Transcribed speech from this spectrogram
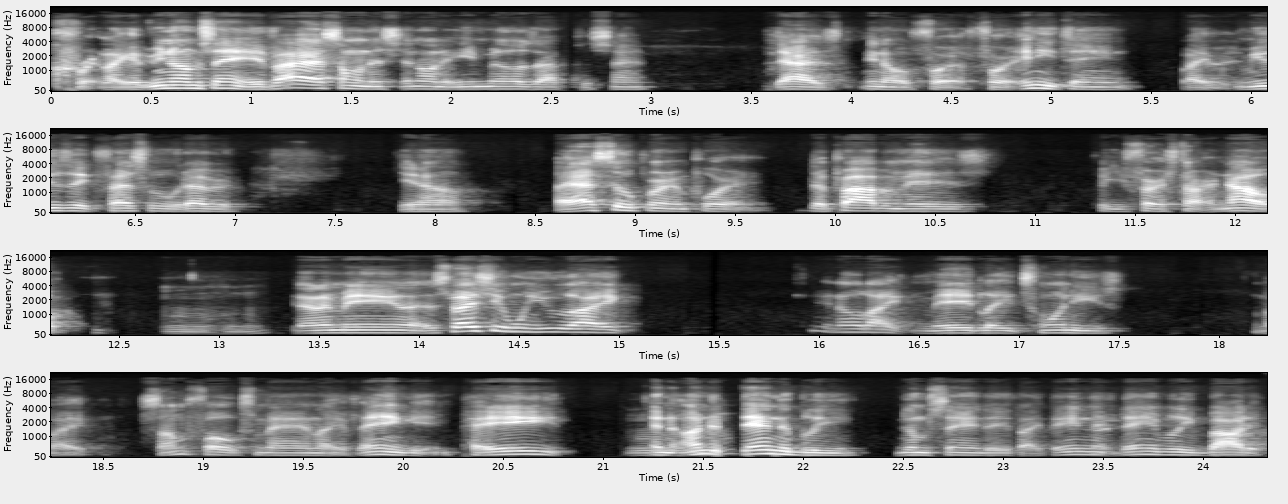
cra- like you know what I'm saying. If I had someone to send all the emails I have to send, that's you know for for anything like music festival whatever, you know, like that's super important. The problem is when you first starting out, Mhm. you know what I mean? Especially when you like, you know, like mid late twenties, like some folks, man, like if they ain't getting paid, and Mhm. understandably, you know what I'm saying? They like they ain't, they ain't really about it.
